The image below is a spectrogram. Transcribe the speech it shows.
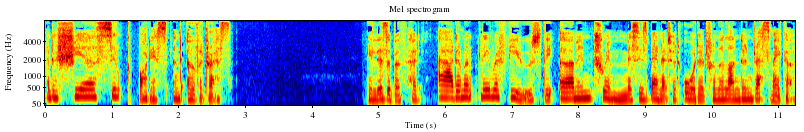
and a sheer silk bodice and overdress. Elizabeth had adamantly refused the ermine trim Mrs. Bennet had ordered from the London dressmaker.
